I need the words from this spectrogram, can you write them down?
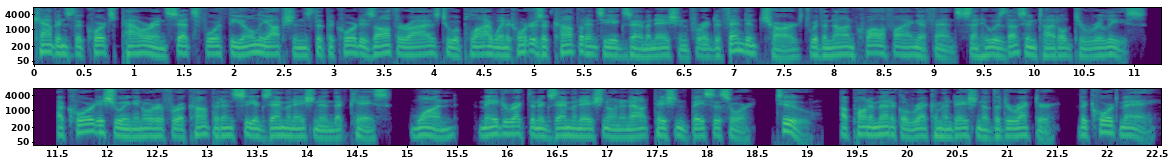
cabins the court's power and sets forth the only options that the court is authorized to apply when it orders a competency examination for a defendant charged with a non-qualifying offense and who is thus entitled to release. A court issuing an order for a competency examination in that case, 1. may direct an examination on an outpatient basis or, 2. upon a medical recommendation of the director, the court may,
